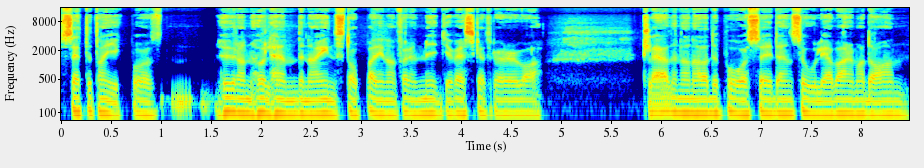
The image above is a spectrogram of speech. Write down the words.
Sättet han gick på, hur han höll händerna instoppade innanför en midjeväska tror jag det var. Kläderna han hade på sig den soliga varma dagen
